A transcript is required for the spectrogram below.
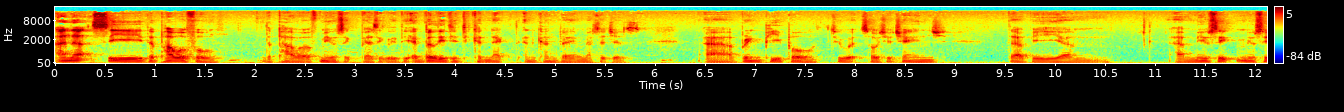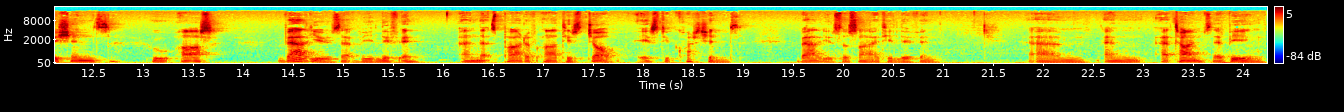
and that's the, the powerful the power of music basically the ability to connect and convey messages uh, bring people to social change there'll be um, uh, music musicians who ask values that we live in and that's part of artist's job is to question values society live in um, and at times they're being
